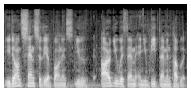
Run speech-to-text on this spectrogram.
You don't censor the opponents. You argue with them and you beat them in public.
